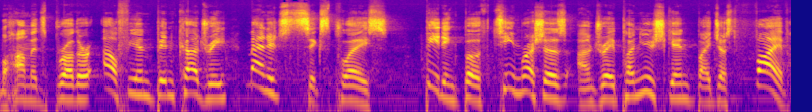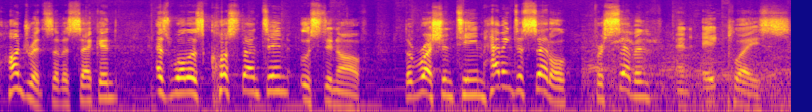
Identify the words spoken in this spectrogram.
Mohammed's brother Alfian bin Kadri managed sixth place, beating both Team Russia's Andrei Panyushkin by just five hundredths of a second, as well as Konstantin Ustinov, the Russian team having to settle for seventh and eighth place.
